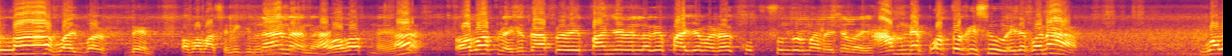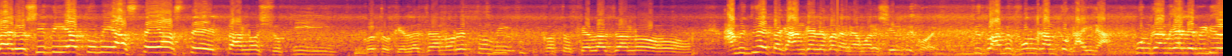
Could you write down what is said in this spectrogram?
আল্লাহ একবার দেন অভাব আছে নাকি? না না না হ্যাঁ? অভাব নাই। হ্যাঁ? অভাব নাই, কিন্তু আপনার এই পাঞ্জাবের লগে পায়জামাটা খুব সুন্দর মানাইছে ভাই। আমনে কত কিছু, এই যে না, গলায় রশি দিয়া তুমি আস্তে আস্তে টানো সখী। কত খেলা জানো রে তুমি, কত খেলা জানো। আমি দুই একটা গান গাইলে পারেন আমার শিল্পী কয়। কিন্তু আমি ফুল গান তো গাই না। ফুল গান গাইলে ভিডিও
